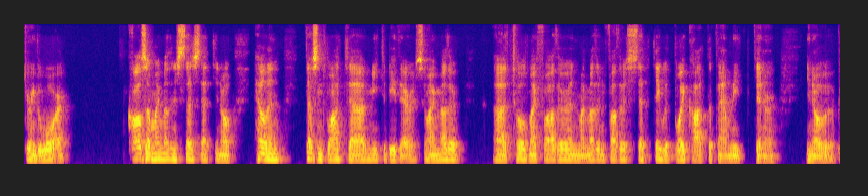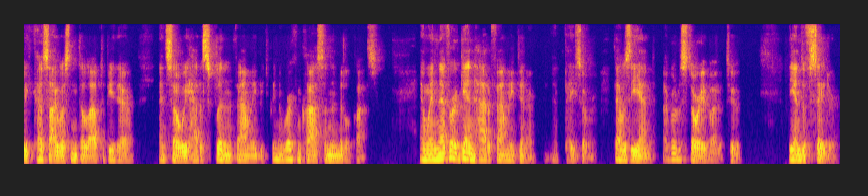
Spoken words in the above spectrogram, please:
during the war, calls up my mother and says that, you know, Helen doesn't want uh, me to be there. So my mother uh, told my father and my mother and father said they would boycott the family dinner, you know, because I wasn't allowed to be there. And so we had a split in the family between the working class and the middle class. And we never again had a family dinner at Passover. That was the end. I wrote a story about it too. The end of Seder.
